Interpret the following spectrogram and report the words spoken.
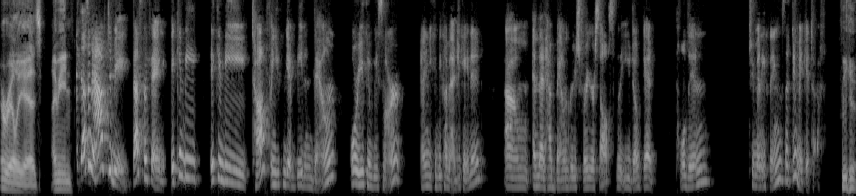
It really is. I mean, it doesn't have to be. That's the thing. It can be it can be tough and you can get beaten down or you can be smart and you can become educated um, and then have boundaries for yourself so that you don't get pulled in too many things that do make it tough. Yeah.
